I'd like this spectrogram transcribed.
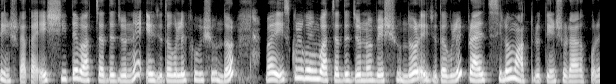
তিনশো টাকা। এই শীতে বাচ্চাদের জন্য এই জুতাগুলি খুবই সুন্দর। বা স্কুল গোয়িং বাচ্চাদের জন্য বেশ সুন্দর, এই জুতাগুলি প্রাইস ছিল মাত্র তিনশো টাকা করে।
